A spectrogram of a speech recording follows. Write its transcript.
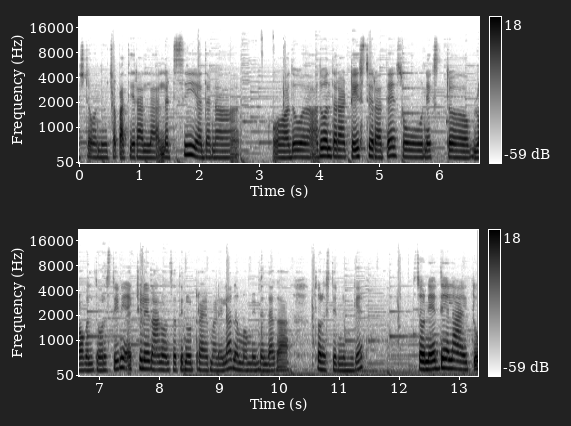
ಅಷ್ಟೇ, ಒಂದು ಚಪಾತಿ ರಲ್ಲ ಲಟ್ಸಿ ಅದನ್ನು ಅದು ಅದು ಒಂಥರ ಟೇಸ್ಟ್ ಇರತ್ತೆ. ಸೊ ನೆಕ್ಸ್ಟ್ ಬ್ಲಾಗಲ್ಲಿ ತೋರಿಸ್ತೀನಿ. ಆ್ಯಕ್ಚುಲಿ ನಾನು ಒಂದು ಸತಿನೂ ಟ್ರೈ ಮಾಡಿಲ್ಲ. ನಮ್ಮ ಮಮ್ಮಿ ಬಂದಾಗ ತೋರಿಸ್ತೀನಿ ನಿಮಗೆ. ಸೊ ನೈವೇದ್ಯ ಎಲ್ಲ ಆಯಿತು.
